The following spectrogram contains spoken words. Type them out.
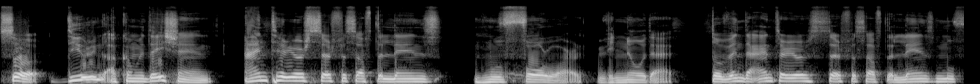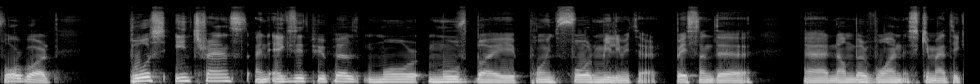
So during accommodation, anterior surface of the lens move forward. We know that. So when the anterior surface of the lens move forward, both entrance and exit pupils more moved by 0.4 millimeter based on the uh, number one schematic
